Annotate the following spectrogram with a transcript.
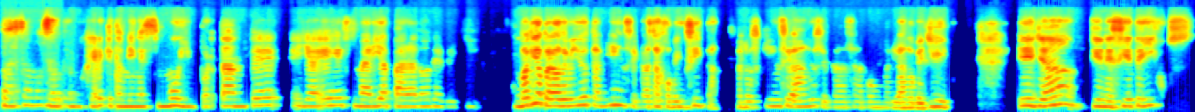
pasamos a otra mujer que también es muy importante, ella es María Parado de Bellido. María Parado de Bellido también se casa jovencita a los 15 años se casa con Mariano Bellit. Ella tiene siete hijos.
